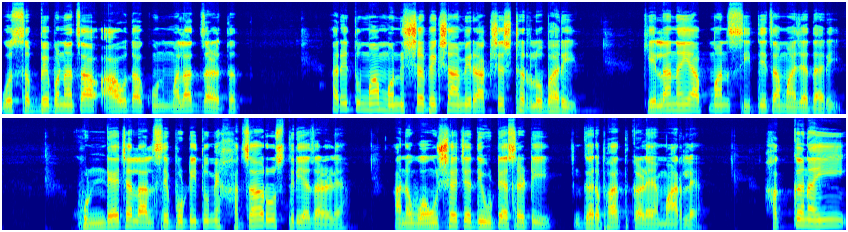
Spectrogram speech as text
व सभ्यपणाचा आव दाखवून मलाच जाळतात. अरे तुम्हा मनुष्यापेक्षा आम्ही राक्षस ठरलो भारी. केला नाही अपमान सीतेचा माझ्या दारी. हुंड्याच्या लालसेपोटी तुम्ही हजारो स्त्रिया जाळल्या आणि वंशाच्या दिवट्यासाठी गर्भात कळ्या मारल्या. हक्क नाही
